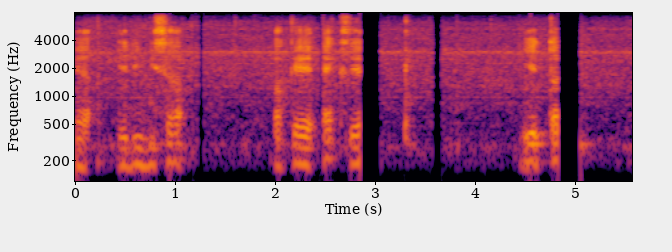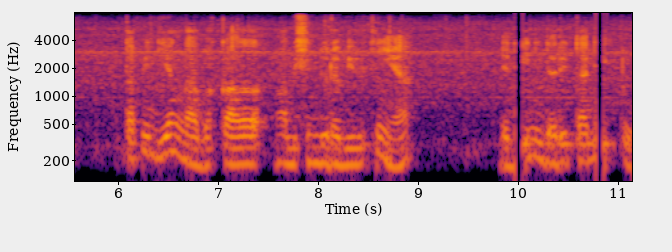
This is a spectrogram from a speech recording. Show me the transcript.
ya jadi bisa pakai X ya. Ya tapi tapi dia nggak bakal ngabisin durability nya jadi ini dari tadi itu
